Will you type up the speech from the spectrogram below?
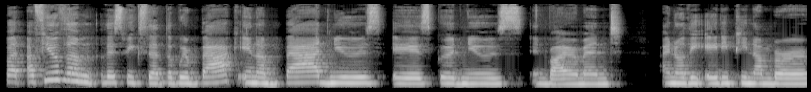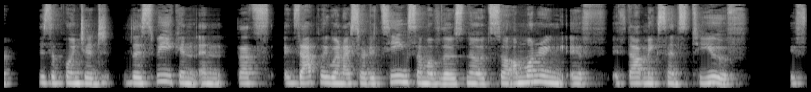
but a few of them this week said that we're back in a bad news is good news environment. I know the ADP number disappointed this week, and and that's exactly when I started seeing some of those notes. So I'm wondering if if that makes sense to you. If if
